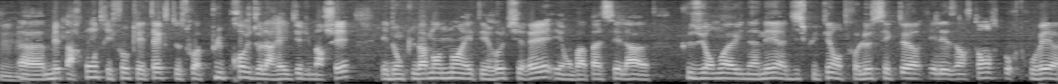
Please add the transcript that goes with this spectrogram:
Mmh. mais par contre, il faut que les textes soient plus proches de la réalité du marché. Et donc l'amendement a été retiré et on va passer là plusieurs mois à une année à discuter entre le secteur et les instances pour trouver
